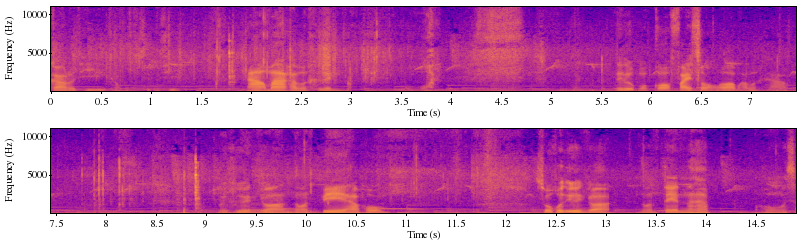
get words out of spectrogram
เก้านาทีครับผมสิบนาทีหนาวมากครับเมื่อคืนโอ้โหได้ลุกมาก่อไฟสองรอบครับเมื่อเช้าเมื่อคืนก็นอนเปลครับผม ส่วนคนอื่นก็นอนเต็นท์นะครับโอ้โหส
